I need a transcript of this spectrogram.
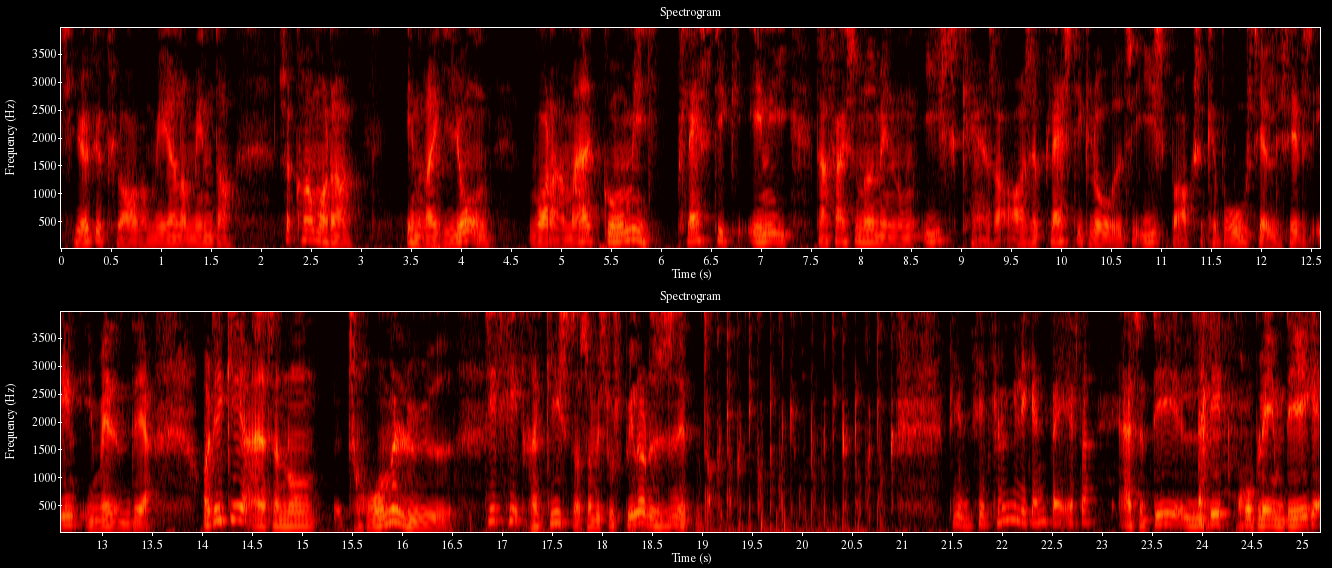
kirkeklokker mere eller mindre. Så kommer der en region, hvor der er meget gummi plastik inde i. Der er faktisk noget med nogle iskasser, og også plastiklåget til isbokse kan bruges til at sættes ind imellem der. Og det giver altså nogle trommelyde. Det er et helt register, så hvis du spiller det, så sådan et... Bliver det til et flyl igen bagefter? Altså, det er lidt problem. Det er ikke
